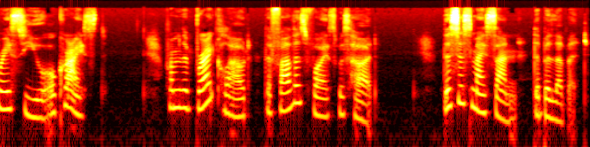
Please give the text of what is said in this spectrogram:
Praise to you, O Christ. From the bright cloud, the Father's voice was heard. This is my Son, the Beloved.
